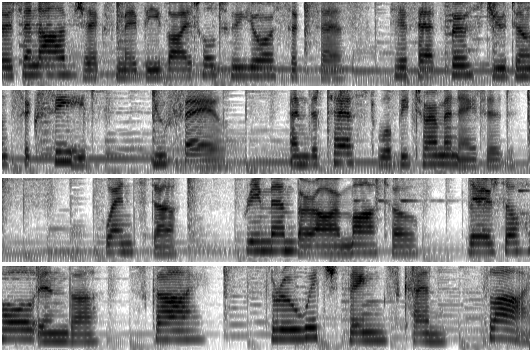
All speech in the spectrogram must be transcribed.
Certain objects may be vital to your success. If at first you don't succeed, you fail, and the test will be terminated. When stuck, remember our motto there's a hole in the sky through which things can fly.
